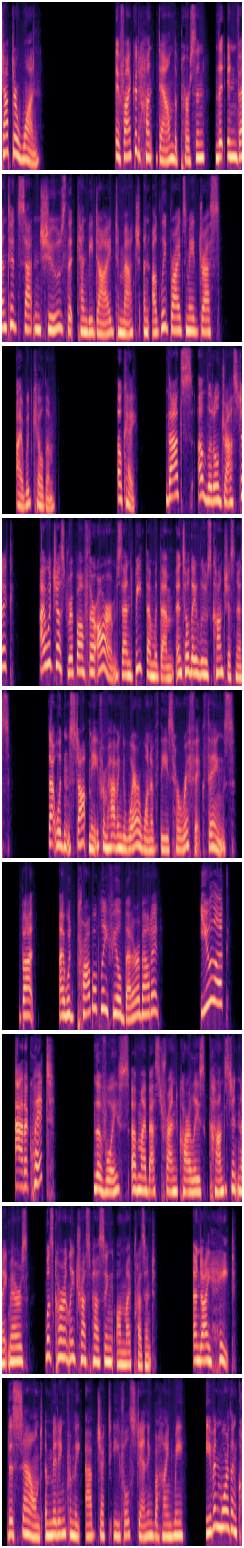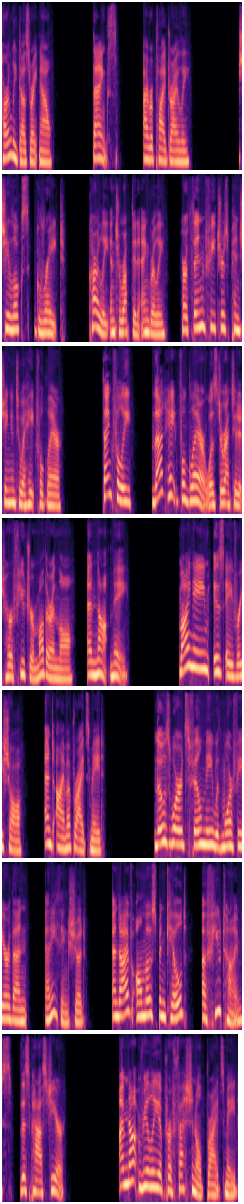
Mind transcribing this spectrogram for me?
Chapter 1 If I could hunt down the person that invented satin shoes that can be dyed to match an ugly bridesmaid dress, I would kill them. Okay, that's a little drastic. I would just rip off their arms and beat them with them until they lose consciousness. That wouldn't stop me from having to wear one of these horrific things. But I would probably feel better about it. You look adequate. The voice of my best friend Carly's constant nightmares was currently trespassing on my present. And I hate the sound emitting from the abject evil standing behind me even more than Carly does right now. Thanks, I replied dryly. She looks great, Carly interrupted angrily, her thin features pinching into a hateful glare. Thankfully, that hateful glare was directed at her future mother in law, and not me. My name is Avery Shaw, and I'm a bridesmaid. Those words fill me with more fear than anything should, and I've almost been killed a few times this past year. I'm not really a professional bridesmaid.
